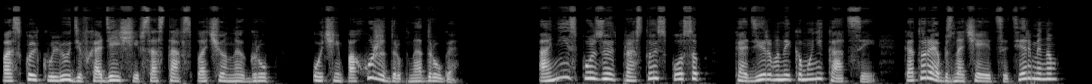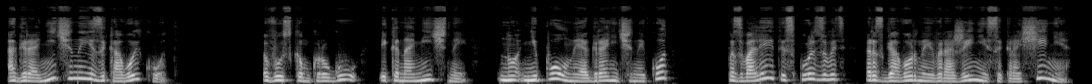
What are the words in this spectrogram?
Поскольку люди, входящие в состав сплоченных групп, очень похожи друг на друга, они используют простой способ кодированной коммуникации, который обозначается термином «ограниченный языковой код». В узком кругу экономичный, но не полный ограниченный код позволяет использовать разговорные выражения и сокращения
